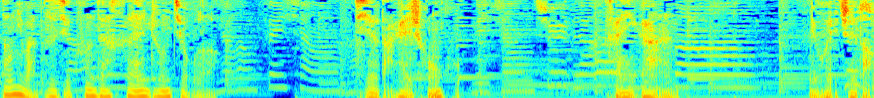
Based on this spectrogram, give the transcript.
当你把自己困在黑暗中久了，记得打开窗户，看一看，你会知道，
